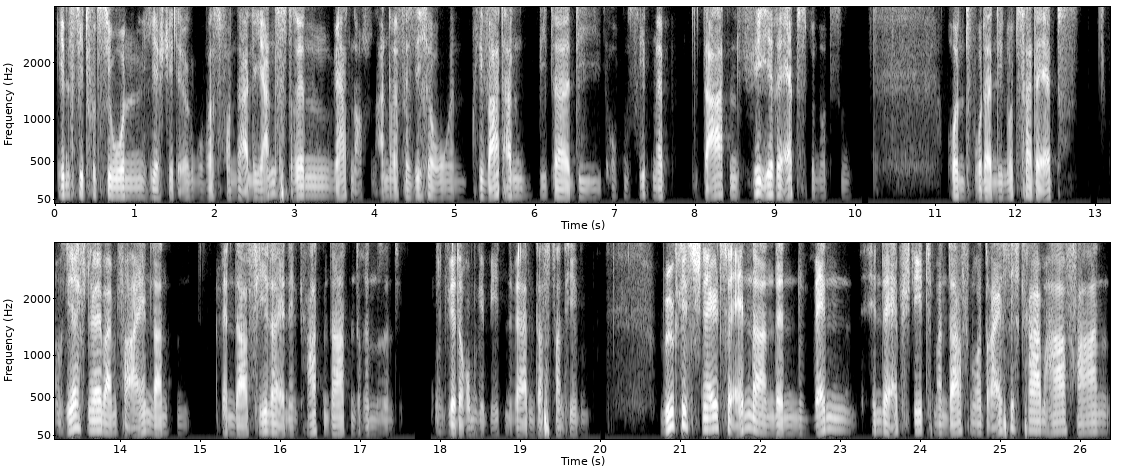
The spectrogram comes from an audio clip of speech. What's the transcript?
Institutionen. Hier steht irgendwo was von der Allianz drin. Wir hatten auch schon andere Versicherungen, Privatanbieter, die OpenStreetMap-Daten für ihre Apps benutzen und wo dann die Nutzer der Apps sehr schnell beim Verein landen, wenn da Fehler in den Kartendaten drin sind und wir darum gebeten werden, das dann eben möglichst schnell zu ändern. Denn wenn in der App steht, man darf nur 30 kmh fahren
